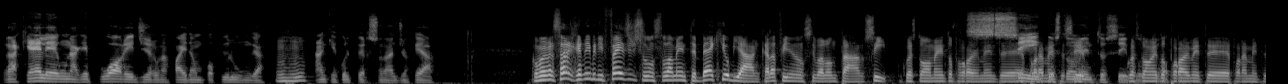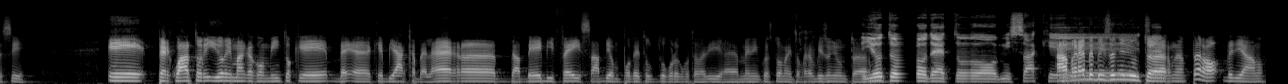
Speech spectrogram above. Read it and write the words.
Raquel è una che può reggere una faida un po' più lunga, Mhm. anche col personaggio che ha. Come avversari credibili face ci sono solamente Becky o Bianca, alla fine non si va lontano. Sì, in questo momento probabilmente, Sì, in probabilmente questo momento sì, In questo momento probabilmente, probabilmente sì. E per quanto io rimanga convinto che, Be- eh, che Bianca Belair eh, da babyface abbia un po' detto tutto quello che poteva dire, almeno in questo momento avrebbe bisogno di un turn. Io te l'ho detto, mi sa che... Avrebbe bisogno di un cioè, turn, però vediamo.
